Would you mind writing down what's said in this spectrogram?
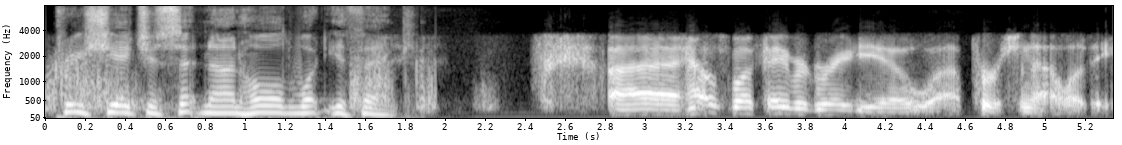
appreciate you sitting on hold. What you think? Uh, how's my favorite radio uh, personality?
